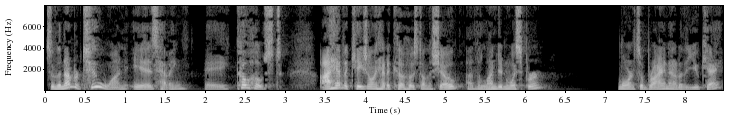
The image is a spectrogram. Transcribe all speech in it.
So the number two one is having a co-host. I have occasionally had a co-host on the show, uh, the London Whisperer, Lawrence O'Brien out of the UK.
